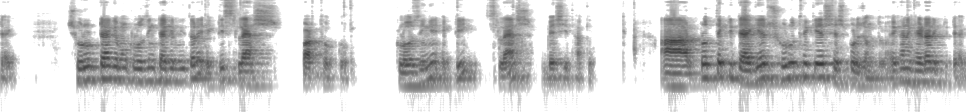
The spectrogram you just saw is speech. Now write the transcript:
ট্যাগ শুরুর ট্যাগ এবং ক্লোজিং ট্যাগের ভিতরে একটি স্ল্যাশ পার্থক্য। ক্লোজিং এ একটি স্ল্যাশ বেশি থাকে। আর প্রত্যেকটি ট্যাগের শুরু থেকে শেষ পর্যন্ত, এখানে হেডার একটি ট্যাগ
